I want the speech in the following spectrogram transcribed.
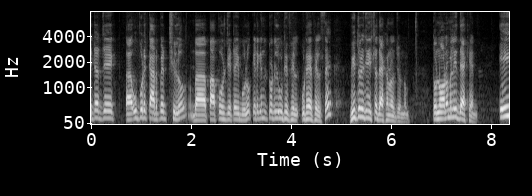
এটার যে উপরে কার্পেট ছিল বা পাপোশ যেটাই বলুক, এটা কিন্তু টোটালি উঠে ফেল উঠে ফেলছে ভিতরে জিনিসটা দেখানোর জন্য। তো নর্মালি দেখেন, এই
